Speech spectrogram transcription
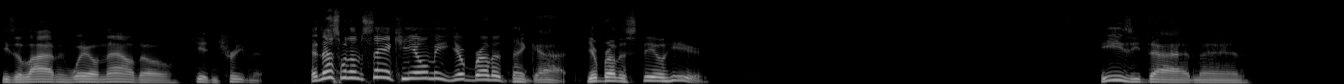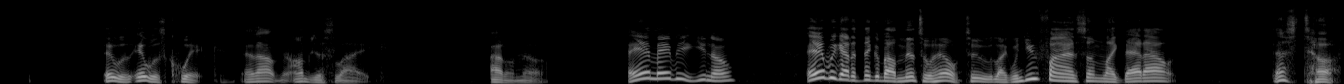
He's alive and well now, though, getting treatment. And that's what I'm saying, Kiyomi. Your brother, thank God, your brother's still here. Eazy died, man. It was it was quick, and I'm I'm just like, I don't know. And maybe you know, and we got to think about mental health too. Like when you find something like that out, that's tough.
